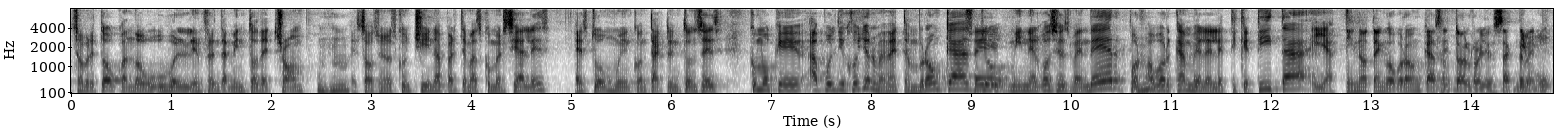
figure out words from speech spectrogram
sobre todo cuando hubo el enfrentamiento de Trump, Estados Unidos con China, para temas comerciales, estuvo muy en contacto. Entonces, como que Apple dijo, yo no me meto en broncas, mi negocio es vender, por favor cámbiale la etiquetita y ya. Y no tengo broncas y todo el rollo, exactamente.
